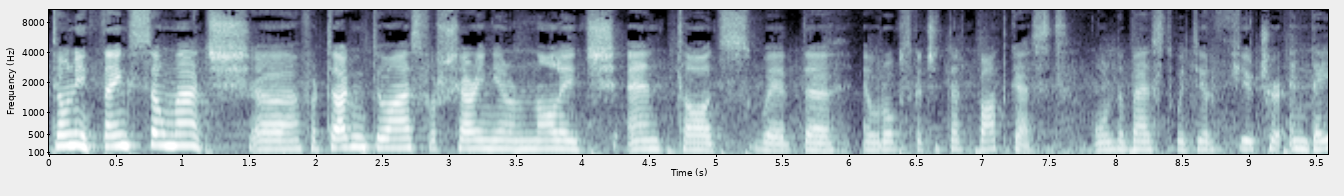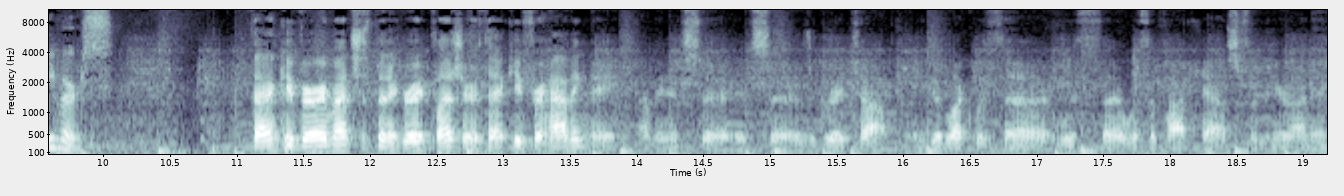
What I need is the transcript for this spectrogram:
Tony, thanks so much uh, for talking to us, for sharing your knowledge and thoughts with the Evropska Četrt podcast. All the best with your future endeavors. Thank you very much. It's been a great pleasure. Thank you for having me. I mean, it's uh, it's uh, it was a great talk, and good luck with uh, with uh, with the podcast from here on in.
